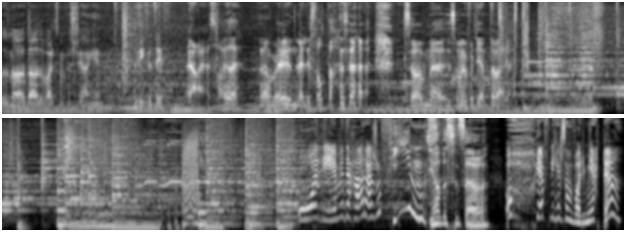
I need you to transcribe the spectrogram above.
du noe da det var liksom første gangen du fikk det til? Ja, jeg sa jo det. Da ble hun veldig stolt, da. Som, eh, som hun fortjente å være. Å, Remi, det her er så fint! Ja, det syns jeg òg. Åh, jeg blir helt sånn varm i hjertet.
